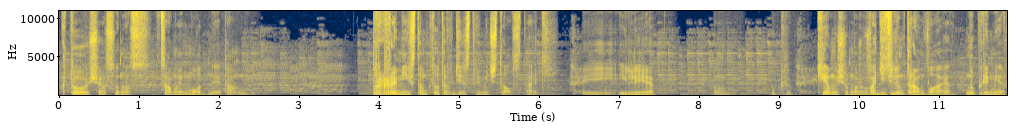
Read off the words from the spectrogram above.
кто сейчас у нас самый модный там... Программистом кто-то в детстве мечтал стать. И, или... Э, кем еще можно? Водителем трамвая, например.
